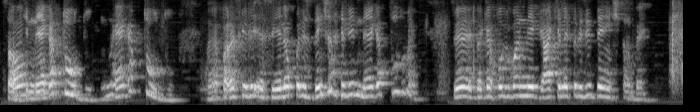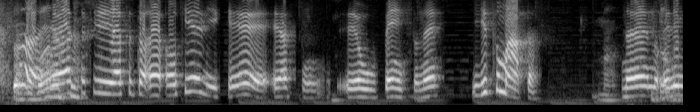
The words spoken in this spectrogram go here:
sabe? Que uhum. nega tudo, nega tudo. Né? Parece que ele, assim, ele é o presidente, ele nega tudo mesmo. Você, daqui a pouco vai negar que ele é presidente também. Não, Agora... Eu acho que é, o que ele quer é assim, eu penso, né? Isso mata. mata. Né? Então... Ele,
